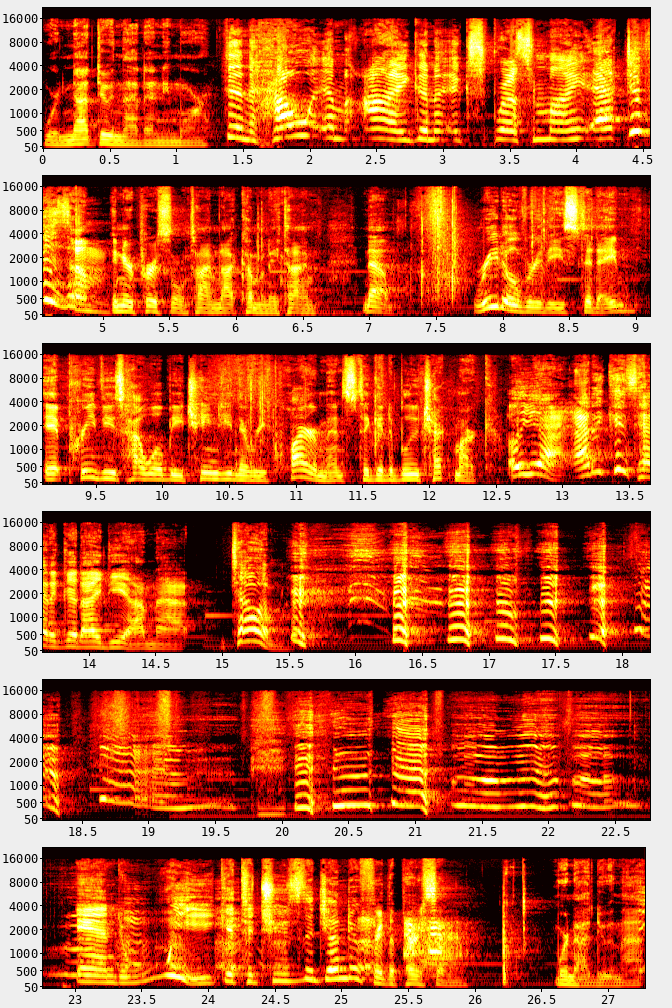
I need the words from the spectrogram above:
we're not doing that anymore. Then how am I gonna express my activism? In your personal time, not company time. Now, read over these today. It previews how we'll be changing the requirements to get a blue check mark. Oh yeah, Atticus had a good idea on that. Tell him. and we get to choose the gender for the person. We're not doing that.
